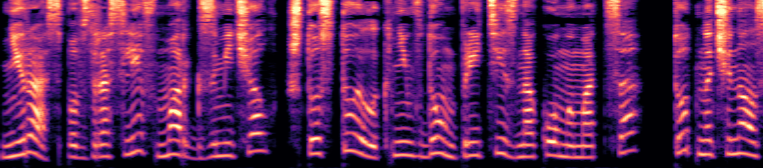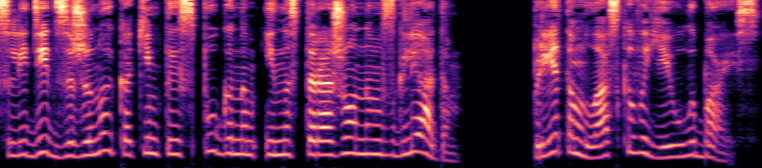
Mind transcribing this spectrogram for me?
Не раз, повзрослев, Марк замечал, что стоило к ним в дом прийти знакомым отца, тот начинал следить за женой каким-то испуганным и настороженным взглядом, при этом ласково ей улыбаясь.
